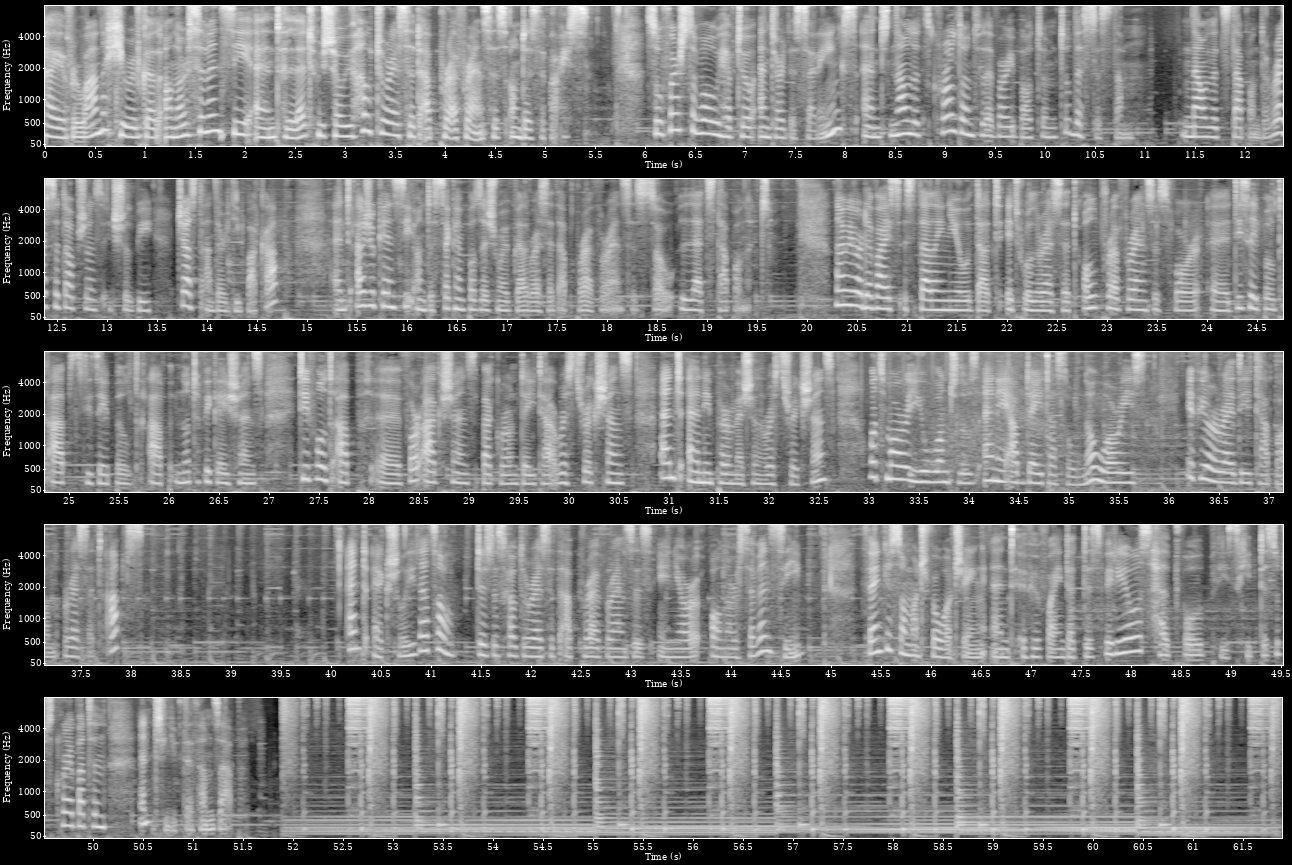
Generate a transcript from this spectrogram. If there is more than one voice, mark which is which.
Speaker 1: Hi everyone, here we've got Honor 7C and let me show you how to reset app preferences on this device. So first of all we have to enter the settings and now let's scroll down to the very bottom to the system. Now let's tap on the reset options, it should be just under the backup and as you can see on the second position we've got reset app preferences, so let's tap on it. Now your device is telling you that it will reset all preferences for uh, disabled apps, disabled app notifications, default app uh, for actions, background data restrictions and any permission restrictions. What's more, you won't lose any app data, so no worries. If you're ready, tap on reset apps and actually that's all. This is how to reset app preferences in your Honor 7C. Thank you so much for watching and if you find that this video was helpful, please hit the subscribe button and leave the thumbs up.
